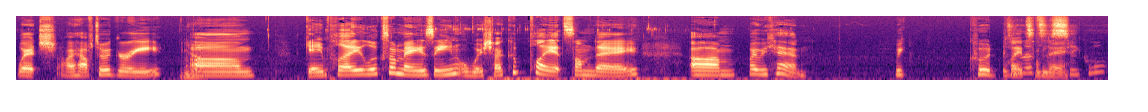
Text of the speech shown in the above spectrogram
which I have to agree. Yeah. Um, gameplay looks amazing. Wish I could play it someday. Um, wait, we can. We could play Isn't it someday. the sequel?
